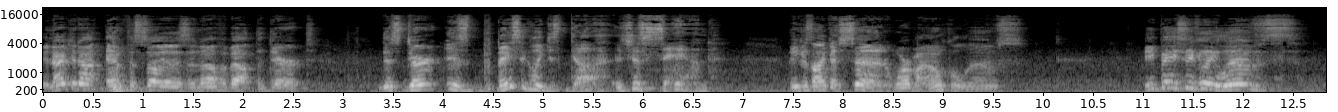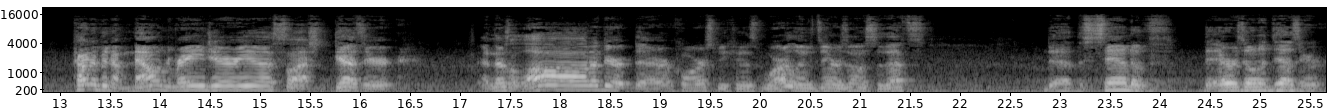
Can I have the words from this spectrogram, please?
And I cannot emphasize enough about the dirt. This dirt is basically just dust. It's just sand. Because like I said, where my uncle lives, he basically lives kind of in a mountain range area slash desert and there's a lot of dirt there, of course, because where I live is Arizona, so that's the the sand of the Arizona desert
